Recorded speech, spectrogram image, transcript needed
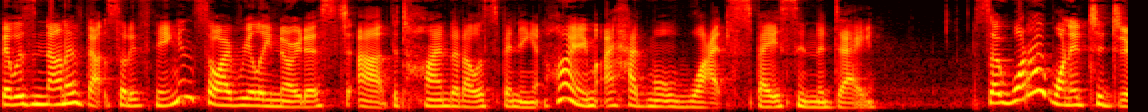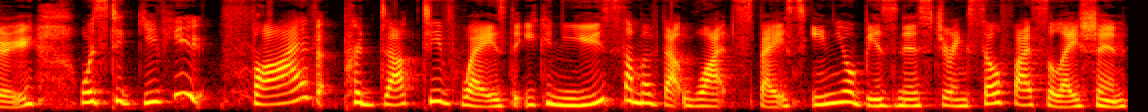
there was none of that sort of thing. And so I really noticed uh, the time that I was spending at home, I had more white space in the day. So, what I wanted to do was to give you five productive ways that you can use some of that white space in your business during self isolation,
